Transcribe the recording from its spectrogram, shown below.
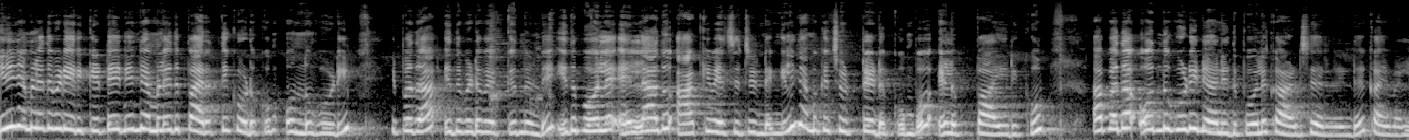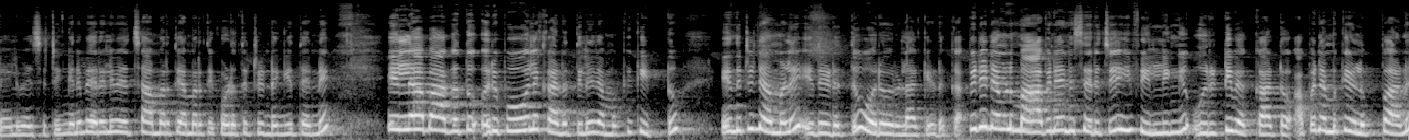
ഇനി നമ്മളിത് ഇവിടെ ഇരിക്കട്ടെ. ഇനി നമ്മളിത് പരത്തി കൊടുക്കും ഒന്നും കൂടി. ഇപ്പോൾ ഇതാ ഇതിവിടെ വെക്കുന്നുണ്ട്. ഇതുപോലെ എല്ലാതും ആക്കി വെച്ചിട്ടുണ്ടെങ്കിൽ നമുക്ക് ചുട്ടെടുക്കുമ്പോൾ എളുപ്പമായിരിക്കും അപ്പോൾ അത് ഒന്നുകൂടി ഞാൻ ഇതുപോലെ കാണിച്ചു തരുന്നുണ്ട്. കൈവെള്ളയിൽ വെച്ചിട്ട് ഇങ്ങനെ വിരൽ വെച്ച് അമർത്തി അമർത്തി കൊടുത്തിട്ടുണ്ടെങ്കിൽ തന്നെ എല്ലാ ഭാഗത്തും ഒരുപോലെ കനത്തിൽ നമുക്ക് കിട്ടും. എന്നിട്ട് നമ്മൾ ഇതെടുത്ത് ഓരോ ഉരുളാക്കി എടുക്കുക. പിന്നെ നമ്മൾ മാവിനനുസരിച്ച് ഈ ഫില്ലിങ് ഉരുട്ടി വെക്കാട്ടോ. അപ്പോൾ നമുക്ക് എളുപ്പമാണ്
